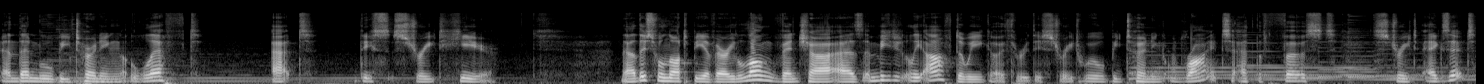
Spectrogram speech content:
and then we'll be turning left at this street here. Now this will not be a very long venture as immediately after we go through this street we'll be turning right at the first street exit.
